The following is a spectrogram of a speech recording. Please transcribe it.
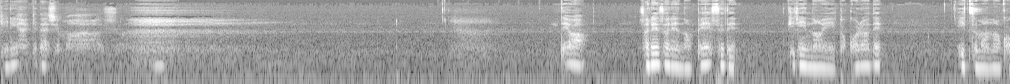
思い切り吐き出します。ではそれぞれのペースでキリのいいところでいつもの呼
